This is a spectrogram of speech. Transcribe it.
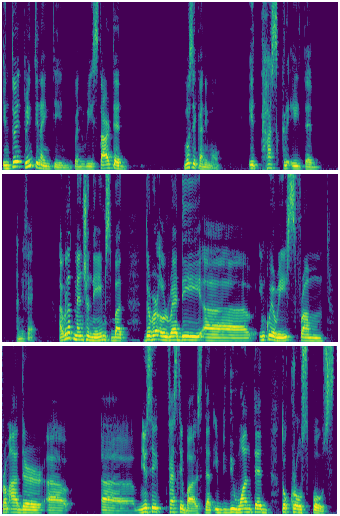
in 2019, when we started musikANIMO, it has created an effect. I will not mention names, but there were already uh, inquiries from from other uh, uh, music festivals that if they wanted to cross post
